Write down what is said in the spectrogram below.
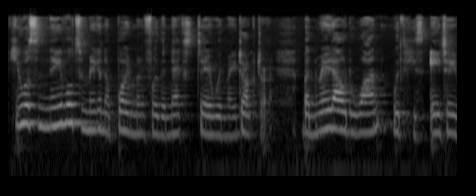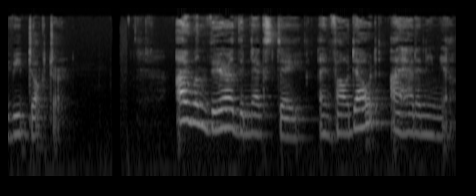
He was unable to make an appointment for the next day with my doctor, but made out one with his HIV doctor. I went there the next day and found out I had anemia.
